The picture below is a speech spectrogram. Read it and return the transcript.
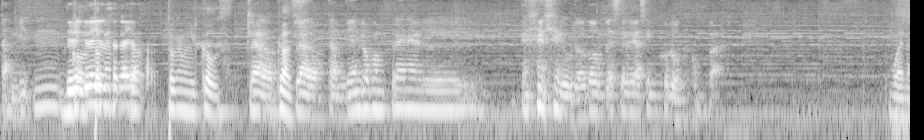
También. Mm, tocan, to- el Ghost. Claro, claro, también lo compré en el, en el euro, dos veces de a 5 lucas, compadre. Bueno.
